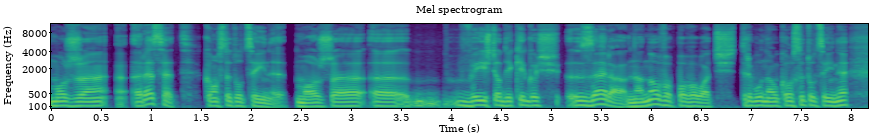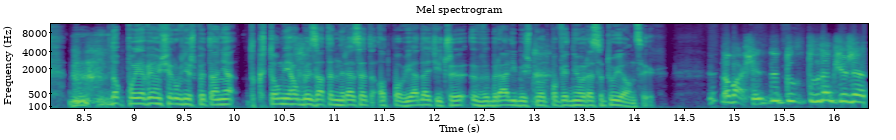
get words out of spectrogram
może reset konstytucyjny, może e, wyjść od jakiegoś zera, na nowo powołać Trybunał Konstytucyjny. No, pojawiają się również pytania, kto miałby za ten reset odpowiadać i czy wybralibyśmy odpowiednio resetujących? No właśnie, tu, tu wydaje mi się, że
